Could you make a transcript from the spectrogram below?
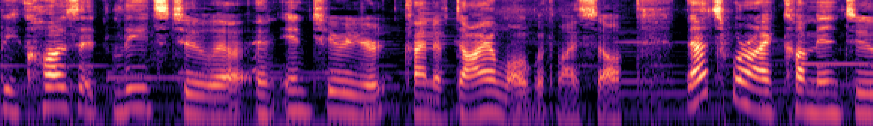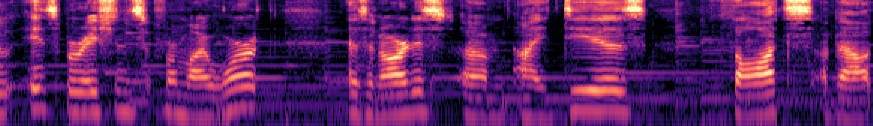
because it leads to a, an interior kind of dialogue with myself, that's where I come into inspirations for my work as an artist, um, ideas, thoughts about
